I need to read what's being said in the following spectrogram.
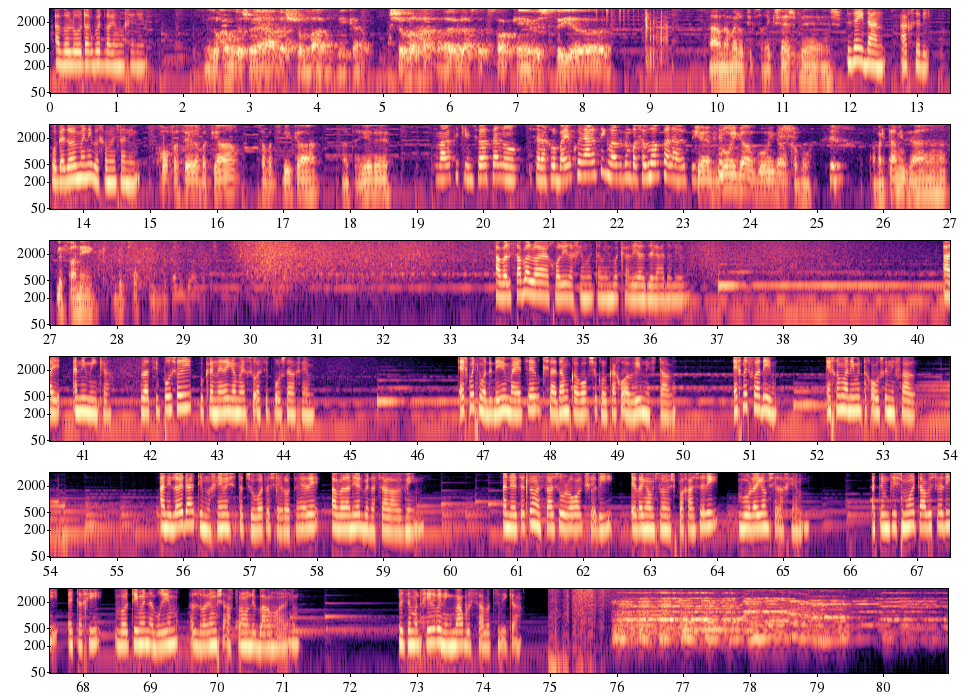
אבל הוא עוד הרבה דברים אחרים. אני זוכר אותו שהוא היה אבא שובר בעיקר. שובר, אוהב לעשות צחוקים ושטויות. היה מלמד אותי לשחק שש זה עידן, אח שלי. הוא גדול ממני בחמש שנים. בחוף הסלע בת ים, סבא צביקה, הטיילת. מרתיקים שעשינו, שאנחנו באים קונרתיק ואז גם בחזור קונרתיק. כן, גומי גם, גומי גם קבוע. אבל תמיד זה היה לפנק, בצחוקים, ותמיד גם לבקש ממנו. אבל סבא לא היה יכול להילחם לתמיד בקליע הזה ליד הלב. היי, אני מיקה, והסיפור שלי הוא כנראה גם איכשהו הסיפור שלכם. איך מתמודדים עם העצב כשאדם קרוב שכל כך אוהבים נפטר? איך נפרדים? איך ממלאים את החור שנפער? אני לא יודעת אם לכם יש את התשובות לשאלות האלה, אבל אני עוד מנסה להבין. אני יוצאת למסע שהוא לא רק שלי, אלא גם של המשפחה שלי, ואולי גם שלכם. אתם תשמעו את אבא שלי, את אחי, ואותי מדברים על דברים שאף פעם לא דיברנו עליהם. וזה מתחיל ונגמר בסבא צביקה.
